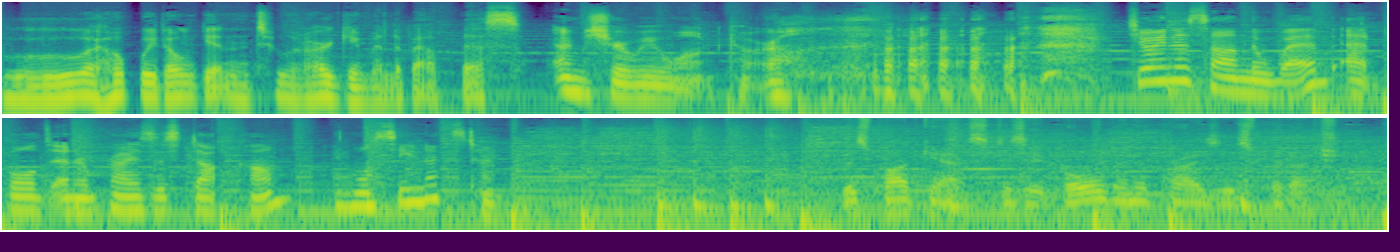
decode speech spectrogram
Ooh, I hope we don't get into an argument about this. I'm sure we won't, Carl. Join us on the web at boldenterprises.com, and we'll see you next time. This podcast is a Bold Enterprises production.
